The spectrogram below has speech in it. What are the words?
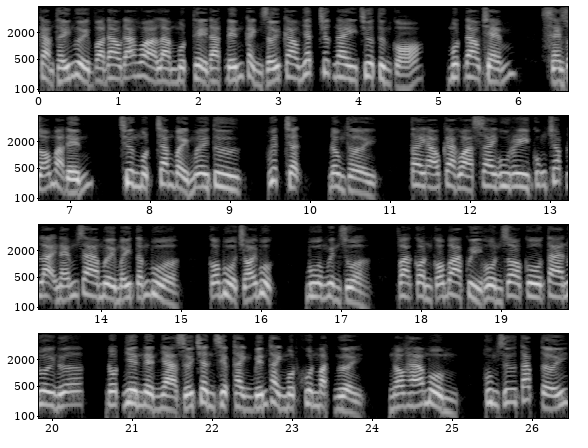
cảm thấy người và đao đã hòa làm một thể đạt đến cảnh giới cao nhất trước nay chưa từng có. Một đao chém, xé gió mà đến. Chương 174, huyết trận, đồng thời, tay áo Kawasai Uri cũng chắp lại ném ra mười mấy tấm bùa, có bùa trói buộc, bùa nguyền rủa, và còn có ba quỷ hồn do cô ta nuôi nữa. Đột nhiên nền nhà dưới chân Diệp Thành biến thành một khuôn mặt người, nó há mồm, hung dữ táp tới,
